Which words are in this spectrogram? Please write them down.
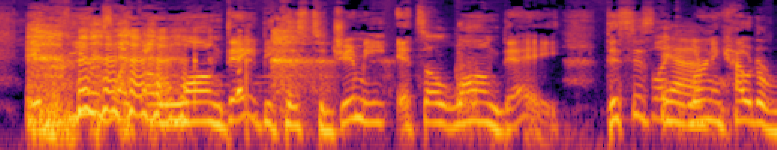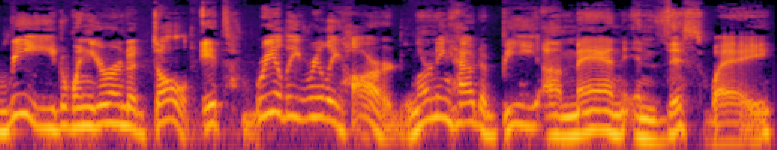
it feels like a long day because to Jimmy, it's a long day. This is like yeah. learning how to read when you're an adult. It's really, really hard. Learning how to be a man in this way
